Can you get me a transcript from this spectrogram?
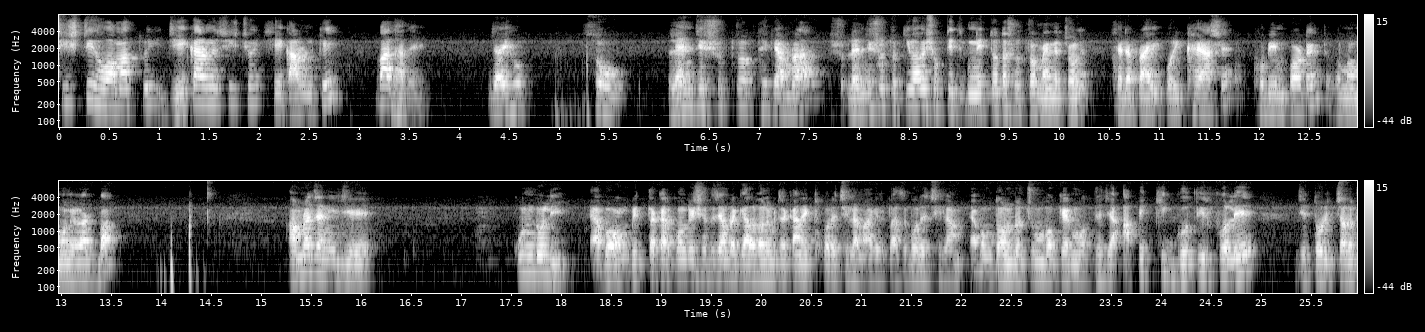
সৃষ্টি হওয়া মাত্রই যে কারণে সৃষ্টি হয় সেই কারণকেই বাধা দেয়। যাই হোক সো লেন্সের সূত্র থেকে আমরা লেন্সের সূত্র কীভাবে শক্তি নিত্যতা সূত্র মেনে চলে সেটা প্রায় পরীক্ষায় আসে খুবই ইম্পর্টেন্ট তোমরা মনে রাখবা। আমরা জানি যে কুণ্ডলী এবং বৃত্তাকার কুণ্ডলীর সাথে যে আমরা গ্যালভানোমিটার কানেক্ট করেছিলাম, আগের ক্লাসে বলেছিলাম, এবং দণ্ডচুম্বকের মধ্যে যে আপেক্ষিক গতির ফলে যে তড়িৎচালক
